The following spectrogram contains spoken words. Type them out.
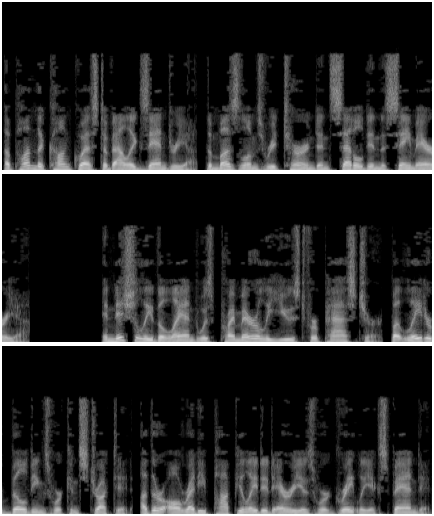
Upon the conquest of Alexandria, the Muslims returned and settled in the same area. Initially the land was primarily used for pasture, but later buildings were constructed, other already populated areas were greatly expanded.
